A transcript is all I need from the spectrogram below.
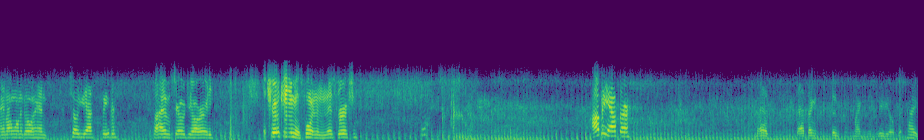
and I want to go ahead and show you guys the feeder, if I haven't showed you already. The trail cam is pointing in this direction. I'll be out there. Bad, that thing to stupid making these videos, but hey,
